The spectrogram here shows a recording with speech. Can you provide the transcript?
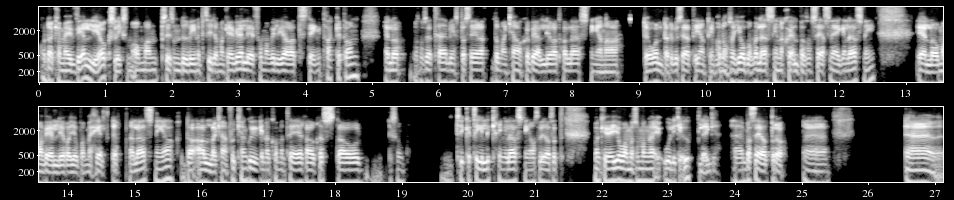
Och där kan man ju välja också, liksom, om man, precis som du var inne på tidigare, man kan ju välja om man vill göra ett stängt hackathon eller vad ska man säga, tävlingsbaserat, då man kanske väljer att ha läsningarna dolda, det vill säga att det egentligen var de som jobbar med läsningarna själva som ser sin egen läsning. Eller om man väljer att jobba med helt öppna läsningar där alla kanske kan gå in och kommentera och rösta och liksom tycka till kring läsningar och så vidare. Så man kan ju jobba med så många olika upplägg eh, baserat på då, eh, eh,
